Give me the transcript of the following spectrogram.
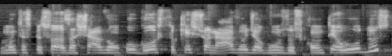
muitas pessoas achavam o gosto questionável de alguns dos conteúdos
